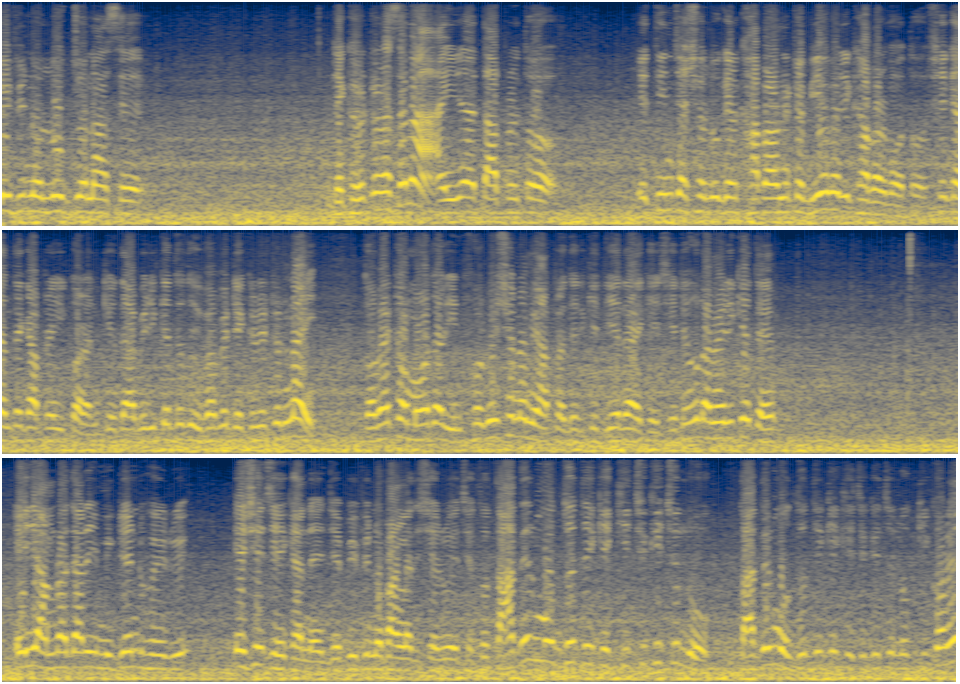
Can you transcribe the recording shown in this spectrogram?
বিভিন্ন লোকজন আছে ডেকোরেটর আছে না তারপরে তো এই তিন চারশো লোকের খাবার, অনেকটা বিয়ে বাড়ির খাবার মতো, সেখান থেকে আপনি ই করেন? কিন্তু আমেরিকাতে তো ওইভাবে ডেকোরেটর নাই। তবে একটা মজার ইনফরমেশন আমি আপনাদেরকে দিয়ে রাখি, সেটা হলো আমেরিকাতে এই যে আমরা যারা ইমিগ্রেন্ট হয়ে এসেছে এখানে যে বিভিন্ন বাংলাদেশে রয়েছে। তো তাদের মধ্য থেকে কিছু কিছু লোক, তাদের মধ্য থেকে কিছু কিছু লোক কি করে?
